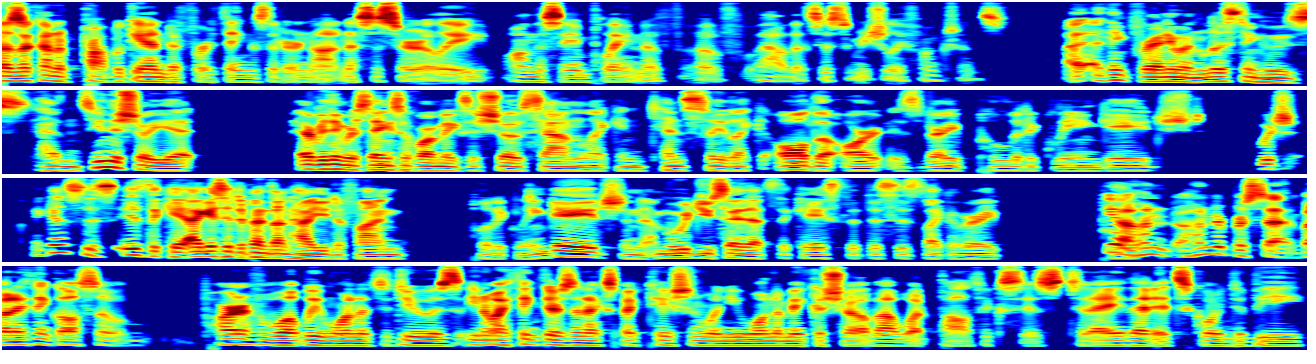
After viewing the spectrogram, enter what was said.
as a kind of propaganda for things that are not necessarily on the same plane of, of how that system usually functions. I, I think for anyone listening who's hasn't seen the show yet, everything we're saying so far makes the show sound like intensely like all the art is very politically engaged, which I guess is, is the case. I guess it depends on how you define politically engaged. And I mean, would you say that's the case that this is like a very Yeah, hundred percent. But I think also part of what we wanted to do is, you know, I think there's an expectation when you want to make a show about what politics is today that it's going to be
